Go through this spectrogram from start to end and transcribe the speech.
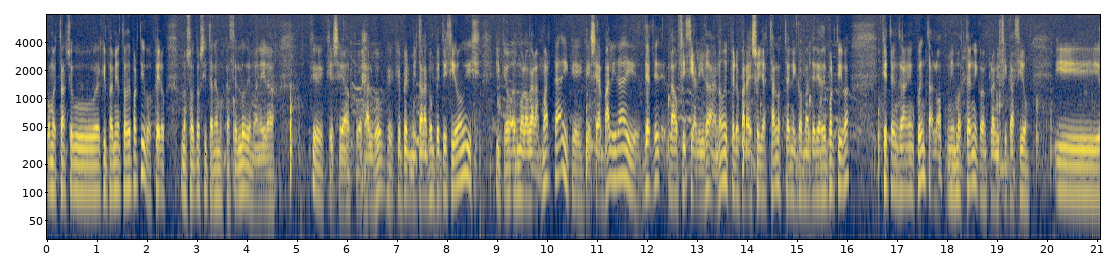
cómo están sus equipamientos deportivos, pero nosotros sí tenemos que hacerlo de manera que, sea pues algo que, permita la competición y, que homologa las marcas y que, sean válidas y desde la oficialidad, ¿no? Pero para eso ya están los técnicos en materia deportiva que tendrán en cuenta los mismos técnicos en planificación y,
